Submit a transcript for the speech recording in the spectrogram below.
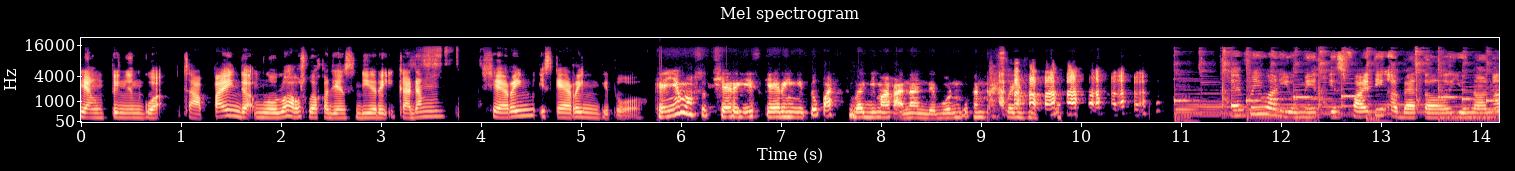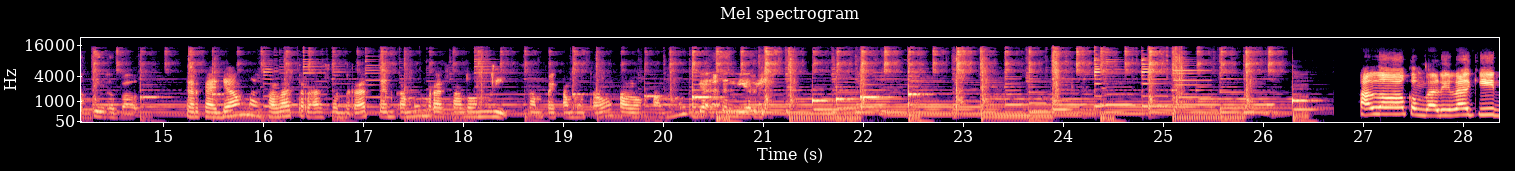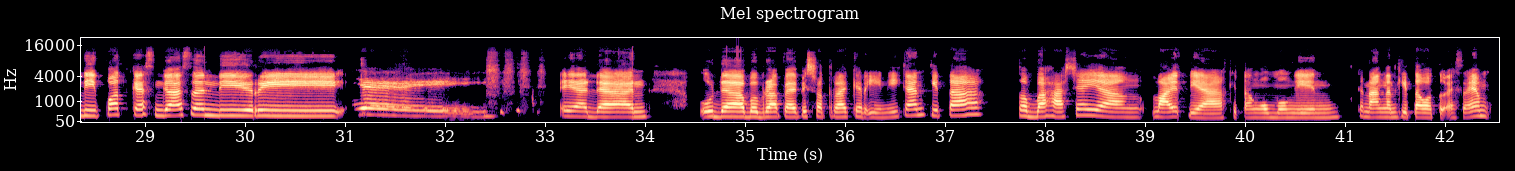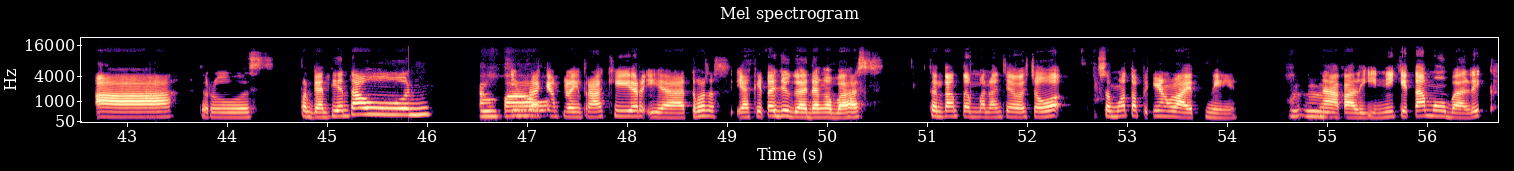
yang pingin gue capai nggak melulu harus gue kerjain sendiri kadang sharing is caring gitu kayaknya maksud sharing is caring itu pas bagi makanan deh bun bukan pas bagi Everyone you meet is fighting a battle you know nothing about. Terkadang masalah terasa berat dan kamu merasa lonely sampai kamu tahu kalau kamu gak sendiri. Halo, kembali lagi di podcast nggak sendiri. Yeay! Iya, dan udah beberapa episode terakhir ini kan kita ngebahasnya yang light ya. Kita ngomongin kenangan kita waktu SMA, terus pergantian tahun, Angpau. Imlek yang paling terakhir, iya. Terus ya kita juga ada ngebahas tentang temenan cewek cowok, semua topiknya yang light nih. Mm-mm. Nah, kali ini kita mau balik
